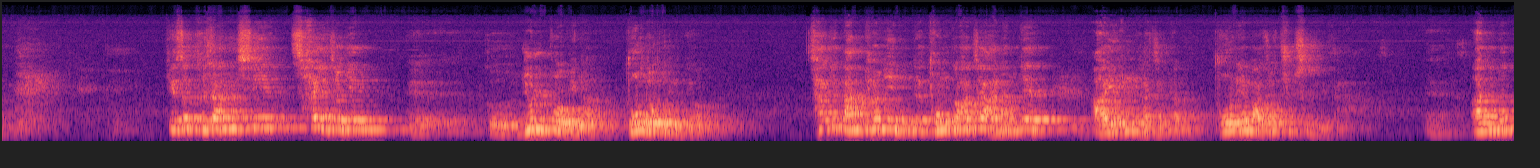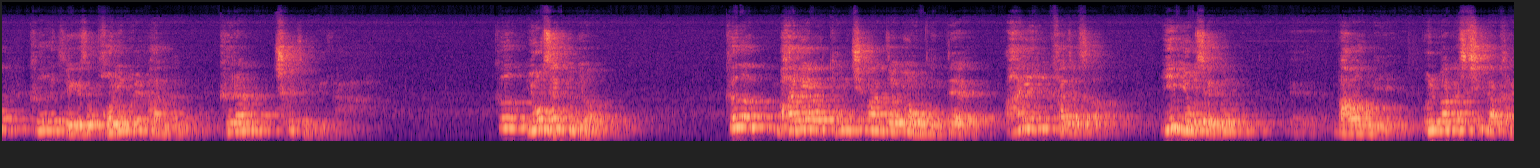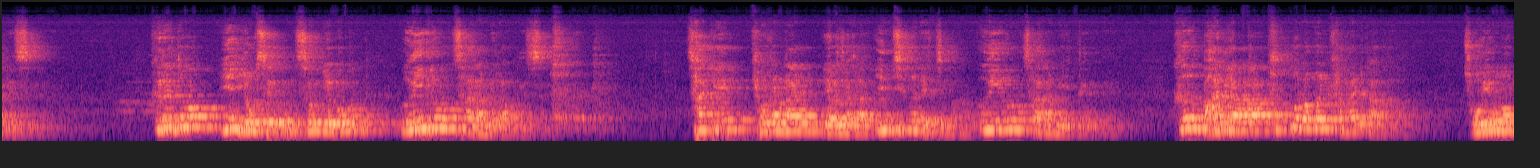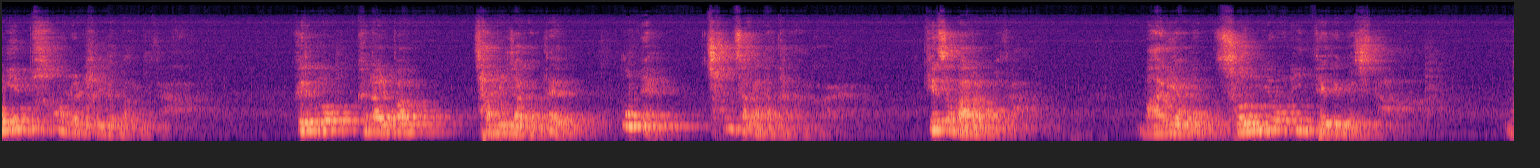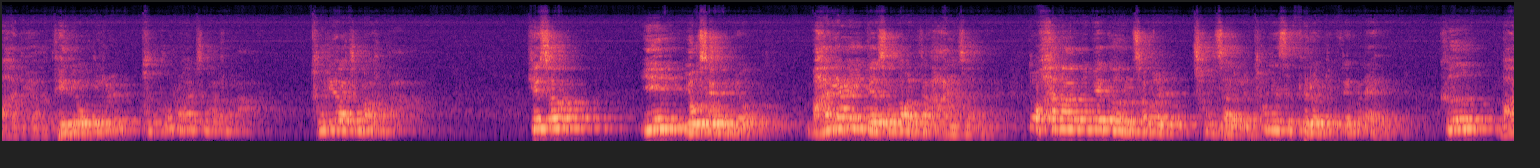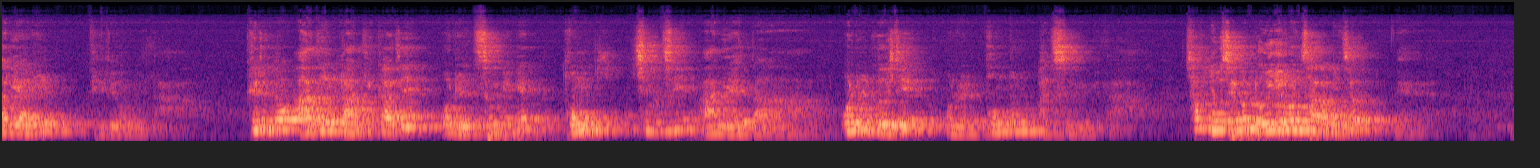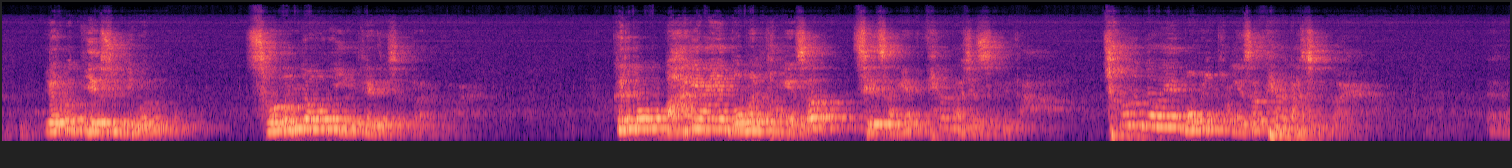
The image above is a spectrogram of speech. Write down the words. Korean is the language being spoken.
그래서 그 당시 사회적인 에, 그 율법이나 도덕으로는요, 자기 남편이 있는데 동거하지 않은데 아이를 가지면 돌에 맞아 죽습니다. 예, 아니면 그 지역에서 버림을 받는 그런 처지입니다. 그 요셉은요, 그 마리아 동침한 적이 없는데 아이를 가져서 이 요셉은 예, 마음이 얼마나 심각하겠어요. 그래도 이 요셉은 성경에 보면 의로운 사람이라고 그랬어요. 자기 결혼할 여자가 임신을 했지만 의로운 사람이기 때문에 그 마리아가 부끄러움을 당할까봐 조용히 파혼을 하려고 합니다. 그리고 그날 밤 잠을 자는데 꿈에 천사가 나타난 거예요. 그래서 말합니다. 마리아는 성령으로 잉태된 것이다. 마리아 데려오기를 부끄러워하지 말아라. 두려워하지 말아라. 그래서 이 요셉은요, 마리아에 대해서도 알잖아요. 또 하나님의 그 음성을 천사를 통해서 들었기 때문에 그 마리아를 데려옵니다. 그리고 아들을 낳기까지 오늘 성경에 동침치 아니했다. 오늘 그것이 오늘 본문 말씀입니다. 참 요셉은 의로운 사람이죠. 네. 여러분 예수님은 성령으로 잉태되셨다는 거예요. 그리고 마리아의 몸을 통해서 세상에 태어나셨습니다. 처녀의 몸을 통해서 태어나신 거예요.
